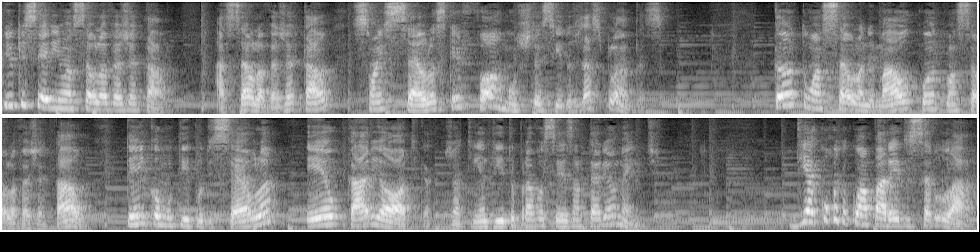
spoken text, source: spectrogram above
E o que seria uma célula vegetal? A célula vegetal são as células que formam os tecidos das plantas. Tanto uma célula animal quanto uma célula vegetal tem como tipo de célula eucariótica. Já tinha dito para vocês anteriormente. De acordo com a parede celular,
